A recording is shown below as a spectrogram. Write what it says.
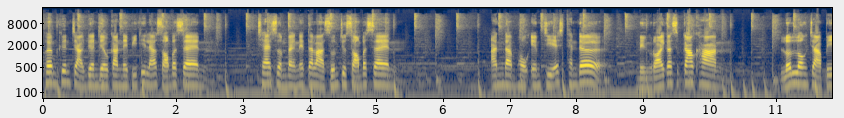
เพิ่มขึ้นจากเดือนเดียวกันในปีที่แล้ว 2%แชร์ส่วนแบ่งในตลาด 0.2%อันดับ 6 MG Extender 199 คัน ลดลงจากปี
